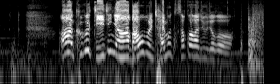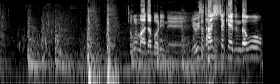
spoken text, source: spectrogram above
아 그걸 뒤지냐 마법을 잘못 섞어가지고 저거 저걸 맞아버리네 여기서 다시 시작해야 된다고?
